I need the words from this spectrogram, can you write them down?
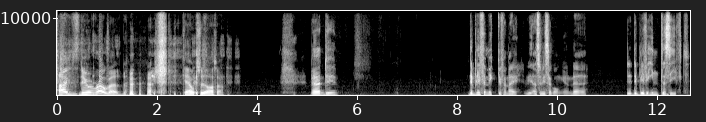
Times New Roman! Kan jag också göra så. Men det... Det blir för mycket för mig, alltså vissa gånger. Det, det, det blir för intensivt.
